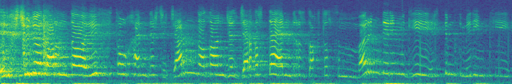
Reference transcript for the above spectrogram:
Эрхчлэр орондоо их тун хандирч 67 жил жаргалтай амьдрал тогтолсон морин дэрэмгийн эрдэмт мэрэмтгий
